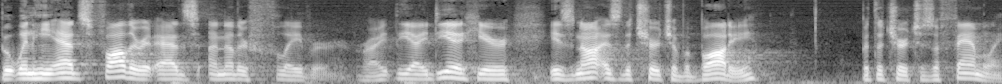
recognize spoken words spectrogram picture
But when he adds Father, it adds another flavor right? The idea here is not as the church of a body, but the church as a family,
